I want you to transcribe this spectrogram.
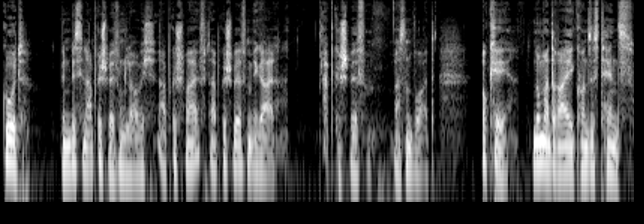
Gut, bin ein bisschen abgeschwiffen, glaube ich. Abgeschweift, abgeschwiffen, egal. Abgeschwiffen, was ein Wort. Okay, Nummer drei, Konsistenz.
